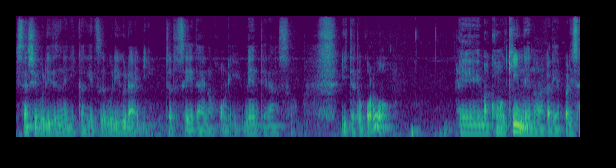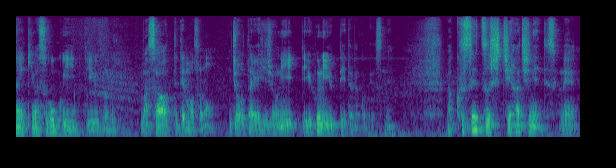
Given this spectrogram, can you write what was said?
久しぶりですね2ヶ月ぶりぐらいにちょっと整体の方にメンテナンスを行ったところ、えーまあ、この近年の中でやっぱり最近はすごくいいっていうふうに、まあ、触っててもその状態が非常にいいっていうふうに言っていただくわけですね。まあ、苦節78年ですよね。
